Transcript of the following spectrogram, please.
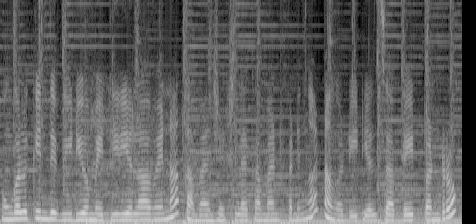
உங்களுக்கு இந்த வீடியோ மெட்டீரியலாக வேணால் கமெண்ட் செக்ஷனில் கமெண்ட் பண்ணுங்கள் நாங்கள் டீட்டெயில்ஸ் அப்டேட் பண்ணுறோம்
